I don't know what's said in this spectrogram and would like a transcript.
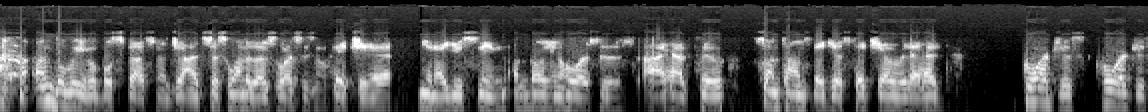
unbelievable specimen, John. It's just one of those horses who hit you. You know, you've seen a million horses. I have too. Sometimes they just hit you over the head. Gorgeous, gorgeous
